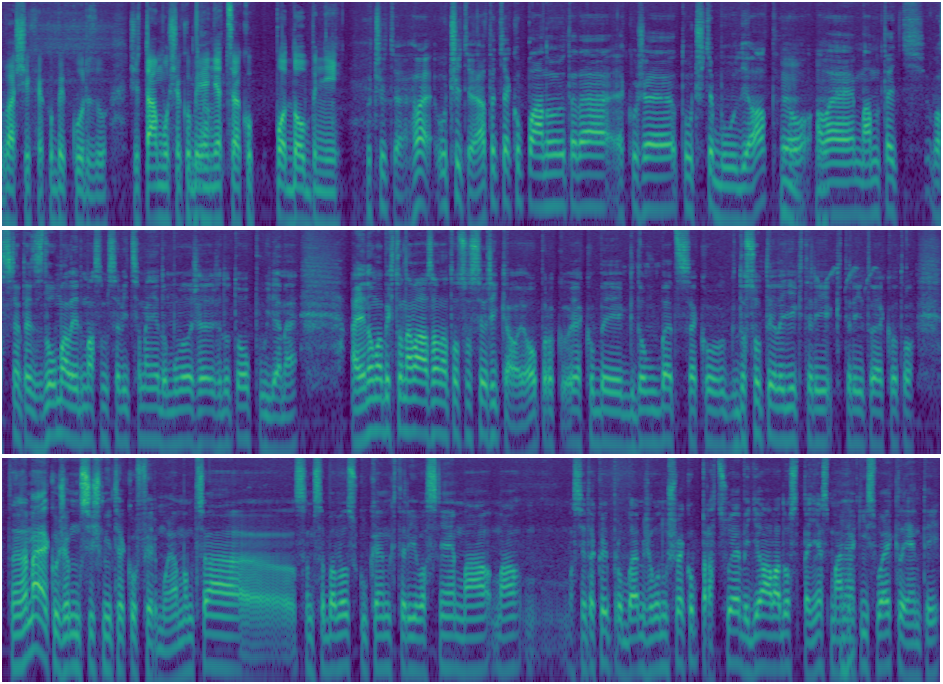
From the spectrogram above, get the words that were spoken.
vašich jakoby kurzů. Že tam už jakoby no. je něco jako podobný. Určitě, hele, určitě. Já teď jako plánuju teda, jakože to určitě budu dělat, jo, ale mám teď, vlastně teď s dvouma lidma jsem se víceméně domluvil, že, že do toho půjdeme. A jenom abych to navázal na to, co jsi říkal, jo, pro, jakoby, kdo vůbec, jako, kdo jsou ty lidi, který, který to jako to, to neznamená, jako, že musíš mít jako firmu. Já mám třeba, eh, jsem se bavil s klukem, který vlastně má, má vlastně takový problém, že on už jako pracuje, vydělává dost peněz, má nějaký svoje klienty,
